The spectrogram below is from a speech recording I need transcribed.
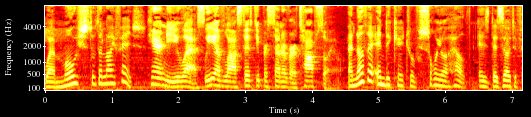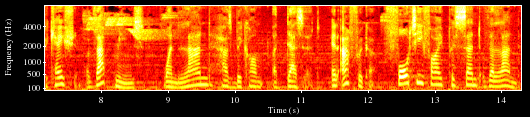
where most of the life is. Here in the US, we have lost 50% of our topsoil. Another indicator of soil health is desertification. That means when land has become a desert. In Africa, 45% of the land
